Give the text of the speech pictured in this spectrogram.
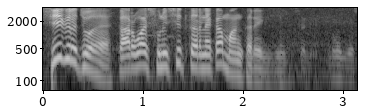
शीघ्र जो है कार्रवाई सुनिश्चित करने का मांग करेगी। बहुत बहुत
